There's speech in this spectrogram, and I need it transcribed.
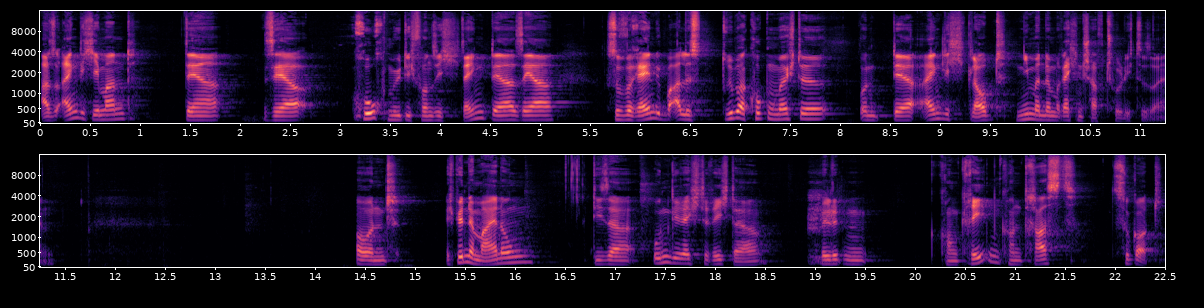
Also eigentlich jemand, der sehr hochmütig von sich denkt, der sehr souverän über alles drüber gucken möchte und der eigentlich glaubt, niemandem Rechenschaft schuldig zu sein. Und ich bin der Meinung, dieser ungerechte Richter bildet einen konkreten Kontrast zu Gott.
